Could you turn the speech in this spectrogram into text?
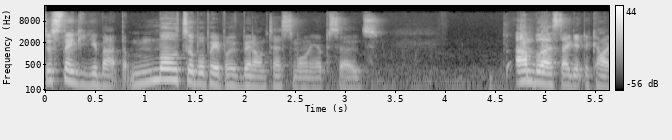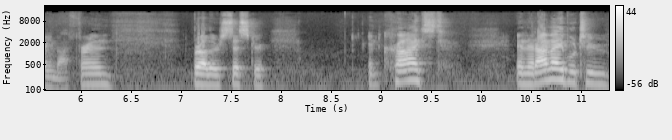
Just thinking about the multiple people who've been on testimony episodes. I'm blessed I get to call you my friend, brother, sister in Christ, and that I'm able to,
